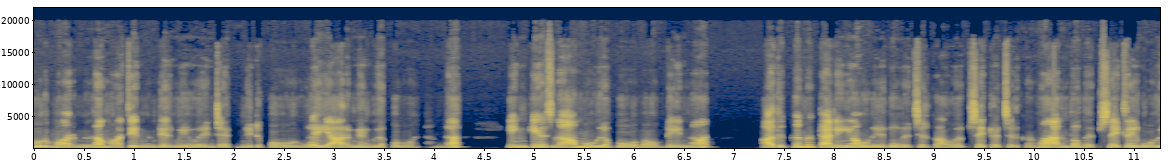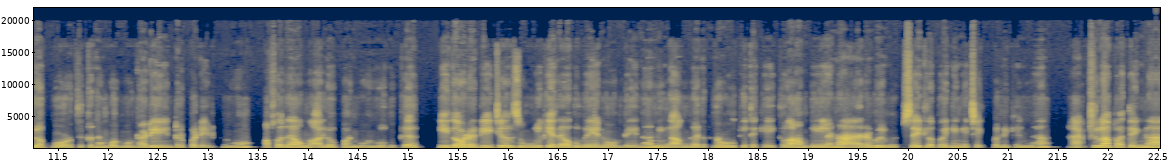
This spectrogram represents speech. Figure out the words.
தூரமா இருந்து தான் மாத்தீர் மந்திர் வியூவை என்ஜாய் பண்ணிட்டு போவாங்க. யாருமே உள்ள போமாட்டாங்க. இன்கேஸ் நாம உள்ள போகணும் அப்படின்னா, அதுக்குன்னு தனியாக ஒரு இது வச்சுருக்காங்க வெப்சைட் வச்சுருக்காங்க அந்த வெப்சைட்டில் இது உள்ளே போகிறதுக்கு நம்ம முன்னாடியே என்டர் பண்ணியிருக்கணும். அப்போ தான் அவங்க அலோவ் பண்ணுவாங்க அதுக்கு. இதோட டீட்டெயில்ஸ் உங்களுக்கு ஏதாவது வேணும் அப்படின்னா, நீங்கள் அங்கே இருக்கிறவங்க கிட்ட கேட்கலாம். அப்படி இல்லைன்னா அரவில் வெப்சைட்டில் போய் நீங்கள் செக் பண்ணிக்கங்க. ஆக்சுவலாக பார்த்தீங்கன்னா,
